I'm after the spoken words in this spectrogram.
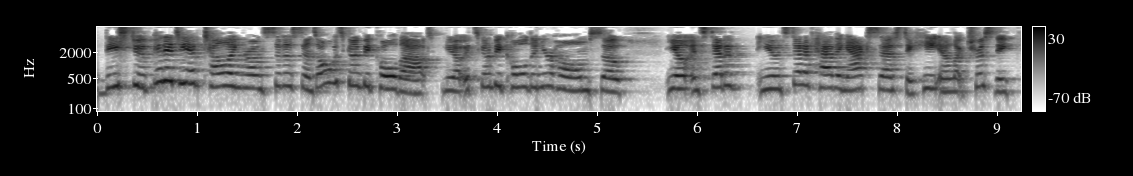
the stupidity of telling your own citizens, oh, it's going to be cold out. You know, it's going to be cold in your home, so you know, instead of you know, instead of having access to heat and electricity,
